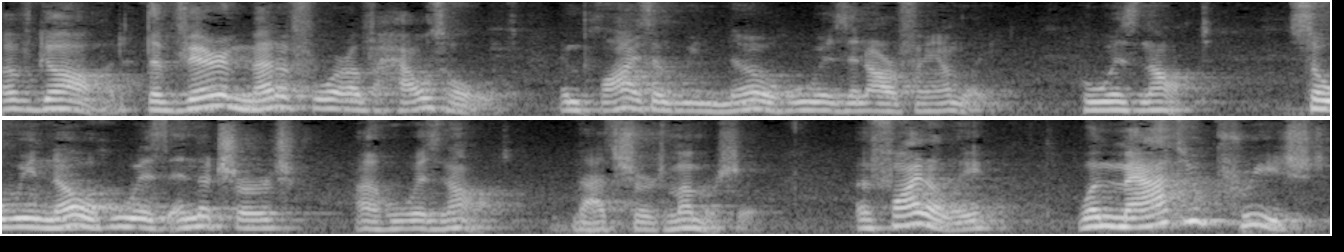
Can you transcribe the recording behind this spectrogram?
of God. The very metaphor of household implies that we know who is in our family, who is not. So we know who is in the church and who is not. That's church membership. And finally, when Matthew preached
